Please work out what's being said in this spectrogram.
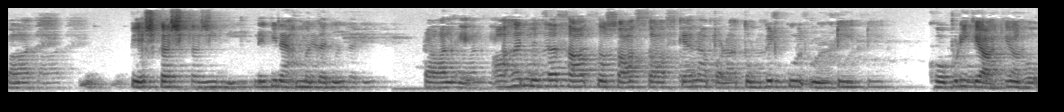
बात पेशकश की भी लेकिन अहमद अली टाल गए। आहर मिर्ज़ा साहब को साफ़ साफ़ कहना पड़ा तुम बिल्कुल उल्टी खोपड़ी के आदमी हो।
